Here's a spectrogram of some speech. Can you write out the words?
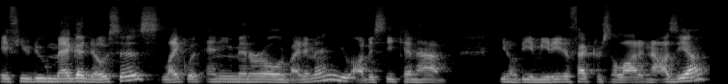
if you do mega doses, like with any mineral or vitamin, you obviously can have, you know, the immediate effect, which is a lot of nausea.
